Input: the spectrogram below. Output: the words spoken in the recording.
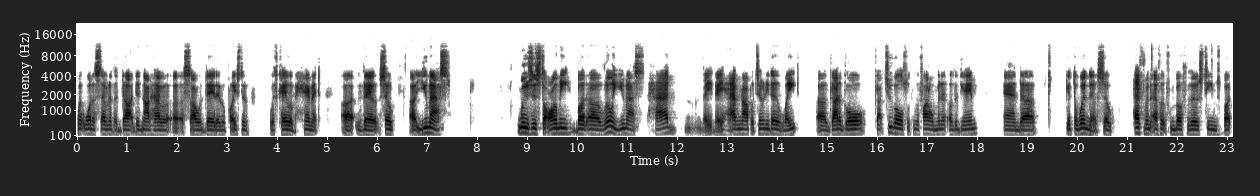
went one of seven at the dot. Did not have a, a solid day. They replaced him with Caleb Hammett uh, there. So uh, UMass loses to Army, but uh, really UMass had they they had an opportunity there late. Uh, got a goal, got two goals within the final minute of the game, and uh, get the win there. So heck of an effort from both of those teams. But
